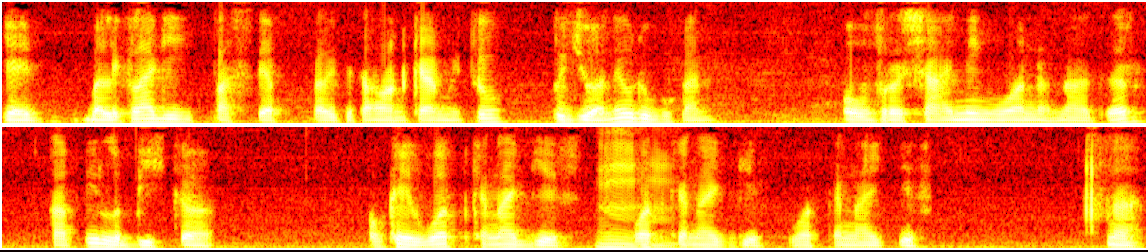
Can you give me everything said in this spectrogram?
ya balik lagi pas setiap kali kita on cam itu tujuannya udah bukan overshining one another tapi lebih ke oke okay, what can I give mm-hmm. what can I give what can I give nah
